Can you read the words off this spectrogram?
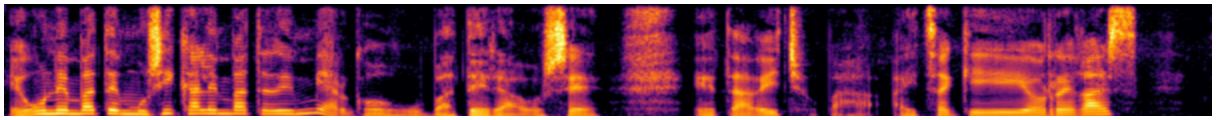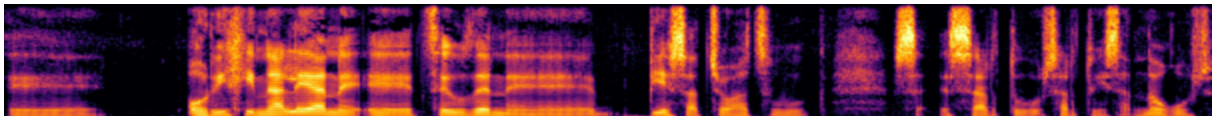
egunen baten musikalen bat edo inbiarko gu batera, ose. Eta behitxo, ba, aitzaki horregaz, e, originalean e, zeuden e, piesatxo batzuk sa- sartu, sartu izan doguz.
